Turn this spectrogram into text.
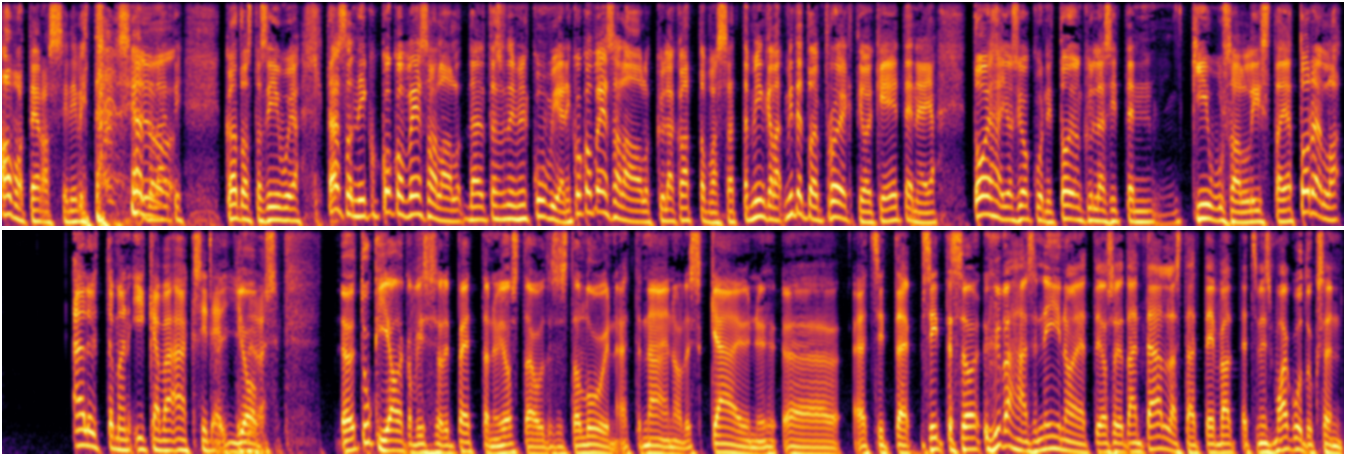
Avoterassi nimittäin. Sieltä Joo. lähti katosta siivuja. Tässä on niinku koko Vesala ollut, tässä on esimerkiksi kuvia, niin koko Vesala on ollut kyllä katsomassa, että minkäla- miten toi projekti oikein etenee. Ja toihan jos joku, niin toi on kyllä sitten kiusallista ja todella älyttömän ikävä accidentti Joo. myös. Ö, Tukijalkavissi oli pettänyt jostain uutisesta luin, että näin olisi käynyt. Öö, että sitten, sitten se on, hyvähän se niin on, että jos on jotain tällaista, että, ei että se menisi vakuutuksen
